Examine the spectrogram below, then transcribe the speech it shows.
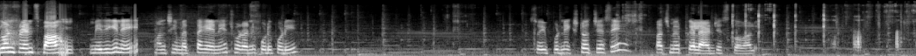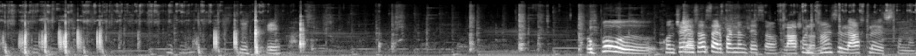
ఇదిగోండి ఫ్రెండ్స్ బాగా మెదిగినాయి మంచిగా మెత్తగా అయినాయి. చూడండి పొడి పొడి. సో ఇప్పుడు నెక్స్ట్ వచ్చేసి పచ్చిమిరపకాయలు యాడ్ చేసుకోవాలి. ఉప్పు కొంచెం వేసా సరిపడినంత వేసా కొంచెం లాస్ట్ వేసి లాస్ట్లో వేసుకున్నాం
